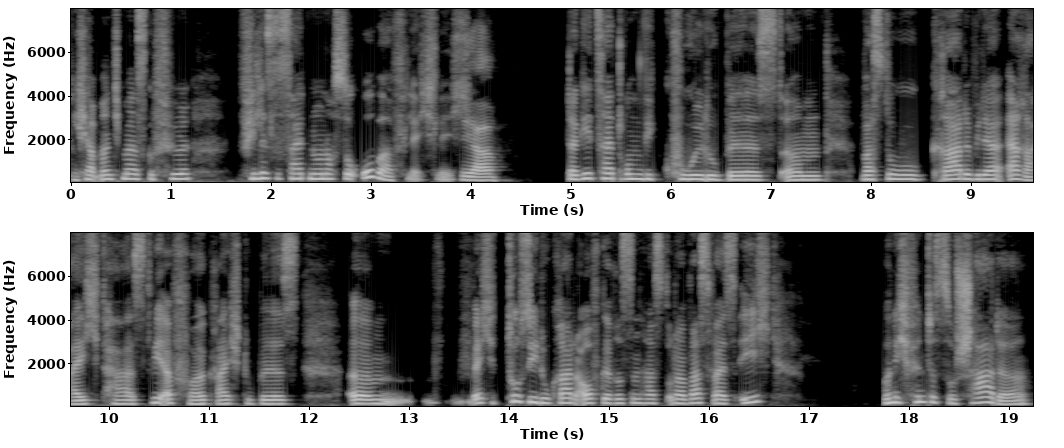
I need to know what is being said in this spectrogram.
ich habe manchmal das Gefühl, vieles ist halt nur noch so oberflächlich. Ja. Da geht's halt drum, wie cool du bist, ähm, was du gerade wieder erreicht hast, wie erfolgreich du bist, ähm, welche Tussi du gerade aufgerissen hast oder was weiß ich. Und ich finde es so schade,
